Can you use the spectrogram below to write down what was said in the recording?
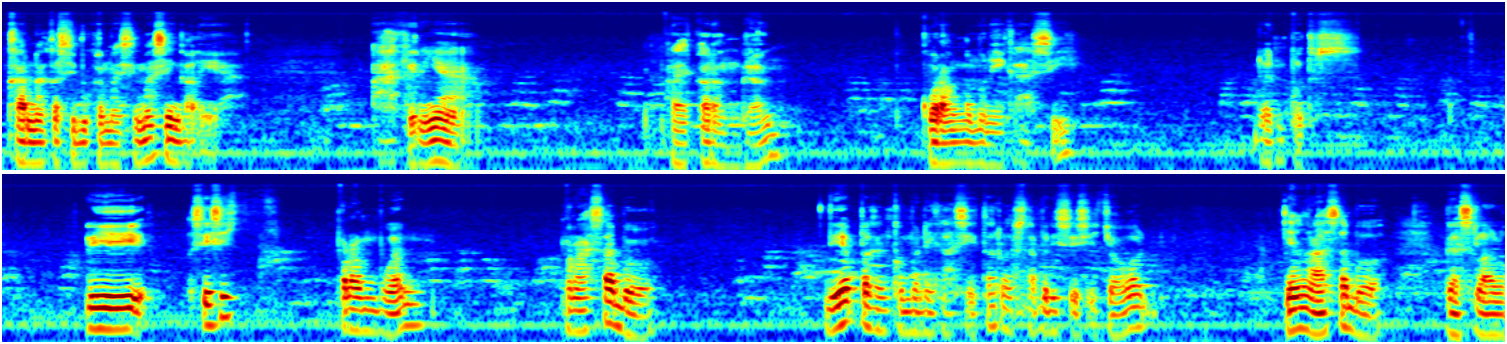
karena kesibukan masing-masing kali ya. Akhirnya mereka renggang kurang komunikasi dan putus. Di sisi perempuan merasa bahwa dia pengen komunikasi terus tapi di sisi cowok dia ngerasa bahwa gak selalu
